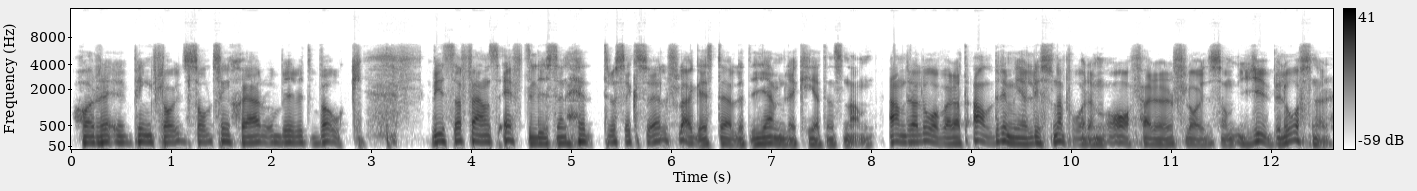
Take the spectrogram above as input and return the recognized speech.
Har Pink Floyd sålt sin själ och blivit woke? Vissa fans efterlyser en heterosexuell flagga istället i jämlikhetens namn. Andra lovar att aldrig mer lyssna på dem och avfärdar Floyd som jubelåsner.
